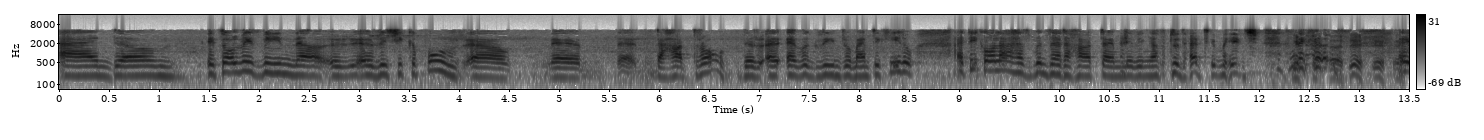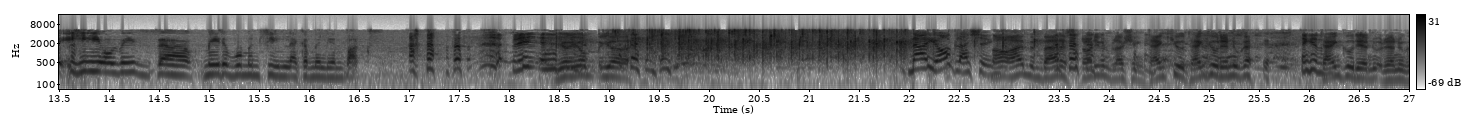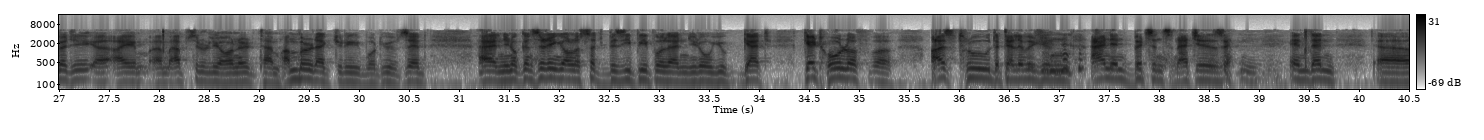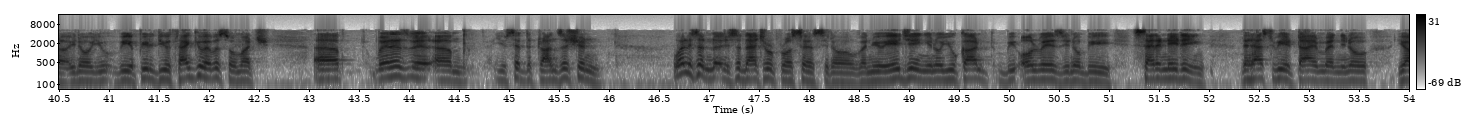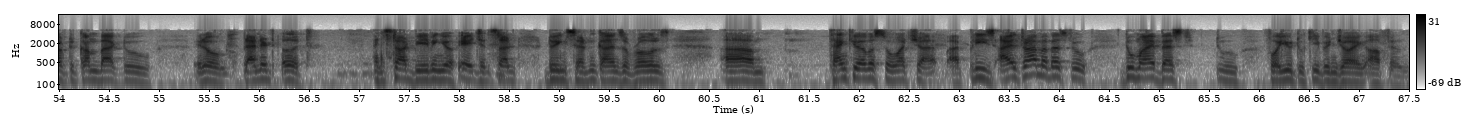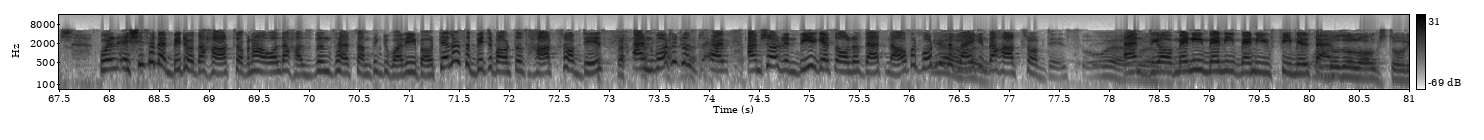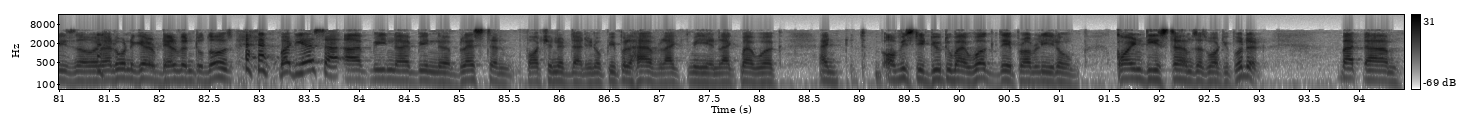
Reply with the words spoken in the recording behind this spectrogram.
And um, it's always been uh, Rishi Kapoor, uh, uh, uh, the heartthrob, the uh, evergreen romantic hero. I think all our husbands had a hard time living up to that image because uh, he always uh, made a woman feel like a million bucks. You're, you're, you're, now you're blushing. No, I'm embarrassed, not even blushing. Thank you, thank you, Renuka. thank you, Renu- Renuka ji. Uh, I am I'm absolutely honored. I'm humbled, actually, what you have said. And, you know, considering you all are such busy people and, you know, you get, get hold of uh, us through the television and in bits and snatches. And, and then, uh, you know, you, we appeal to you. Thank you ever so much. Uh, whereas uh, um, you said the transition, well, it's a, it's a natural process, you know. When you're aging, you know, you can't be always, you know, be serenading. There has to be a time when, you know, you have to come back to, you know, planet Earth and start behaving your age and start doing certain kinds of roles. Um, thank you ever so much. Uh, uh, please, I'll try my best to do my best to, for you to keep enjoying our films. Well, uh, she said that bit about the heartthrob and how all the husbands had something to worry about. Tell us a bit about those heartthrob days and what it was. I, I'm sure Ranbir gets all of that now, but what was Yeah, it like well- in the heartthrob days? Well, and well, your many, many, many female fans. those are long stories now, and I don't want to get delve into those. but yes, I, I've been I've been uh, blessed and fortunate that you know people have liked me and liked my work, and obviously due to my work, they probably you know coined these terms as what you put it. But um,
